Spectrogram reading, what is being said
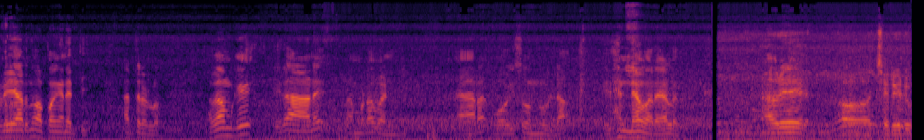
ഫ്രീ ആയിരുന്നു അപ്പം അങ്ങനെ എത്തി. അത്രേ ഉള്ളൂ. അപ്പോൾ നമുക്ക് ഇതാണ് നമ്മുടെ വണ്ടി. വേറെ വോയിസ് ഒന്നുമില്ല. ഇത് തന്നെ പറയാനുള്ളത് അവർ ചെറിയൊരു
